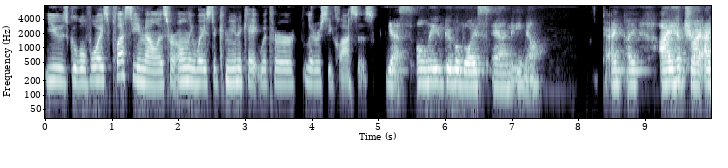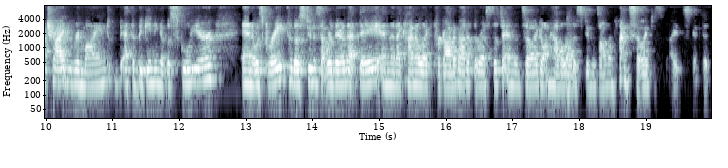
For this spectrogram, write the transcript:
use Google Voice plus email as her only ways to communicate with her literacy classes? Yes, only Google Voice and email. Okay. I, I, I have tried, I tried to remind at the beginning of the school year and it was great for those students that were there that day. And then I kind of like forgot about it the rest of the time. And so I don't have a lot of students on Remind. So I just, I skipped it.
